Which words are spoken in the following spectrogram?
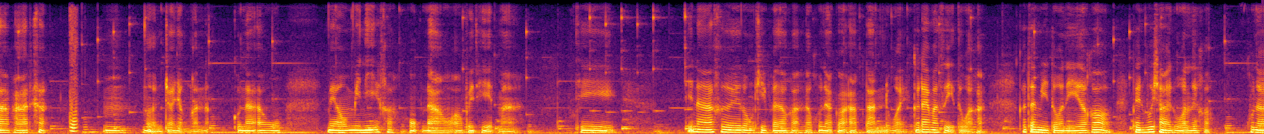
ตาร์พาร์ทค่ะ อืม เหมือนจะอย่างนั้นอะคุณน้าเอาแมวมินิค่ะหกดาวเอาไปเทรดมา ที่ที่น้าเคยลงคลิปไปแล้วค่ะ แล้วคุณน้าก็อัพตันด้วย ก็ได้มาสี่ตัวค่ะ ก็จะมีตัวนี้แล้วก็เป็นผู้ชายล้วนเลยค่ะ คุณน้า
